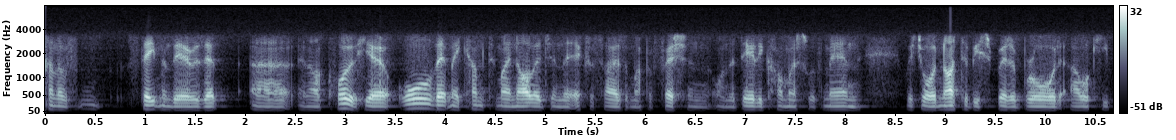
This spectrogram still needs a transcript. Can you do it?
kind of statement there is that, uh, and I'll quote it here: "All that may come to my knowledge in the exercise of my profession, on the daily commerce with men, which ought not to be spread abroad, I will keep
